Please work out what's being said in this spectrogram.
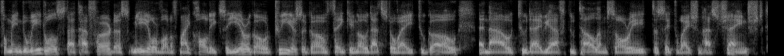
from individuals that have heard us, me or one of my colleagues colleagues a year ago or two years ago thinking, oh, that's the way to go. And now today we have to tell them, sorry, the situation has changed.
